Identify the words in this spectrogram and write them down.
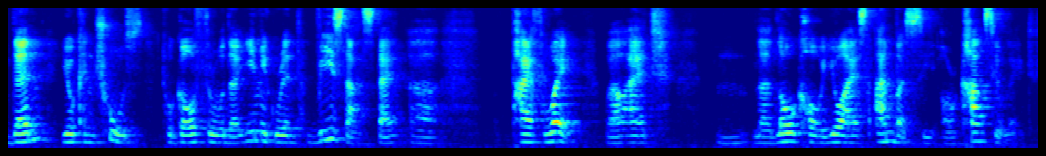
then you can choose to go through the immigrant visa uh, pathway well, at um, the local US embassy or consulate.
